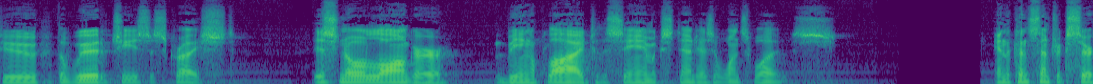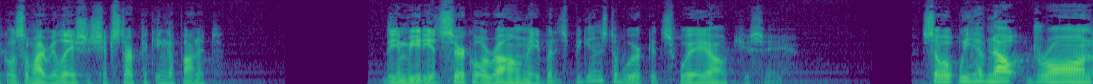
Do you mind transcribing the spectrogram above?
to the word of Jesus Christ is no longer being applied to the same extent as it once was. And the concentric circles of my relationship start picking up on it. The immediate circle around me, but it begins to work its way out, you see. So we have now drawn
